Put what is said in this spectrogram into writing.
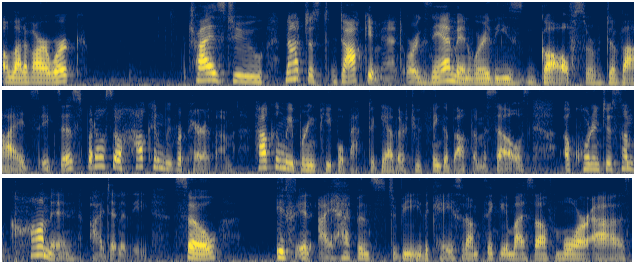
A lot of our work tries to not just document or examine where these gulfs or divides exist, but also how can we repair them? How can we bring people back together to think about themselves according to some common identity? So, if it happens to be the case that I'm thinking of myself more as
